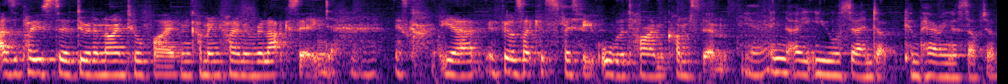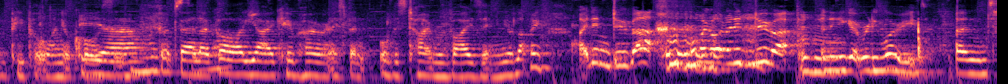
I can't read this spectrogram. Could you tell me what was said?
as opposed to doing a nine till five and coming home and relaxing. Definitely. It's kind of, yeah, it feels like it's supposed to be all the time, constant. Yeah, and uh, you also end up comparing yourself to other people on your course. Yeah. and Oh my God, They're so like, much. oh yeah, I came home and I spent all this time revising, and you're like, I didn't do that. oh my god, I didn't do that. And then you get really worried. And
